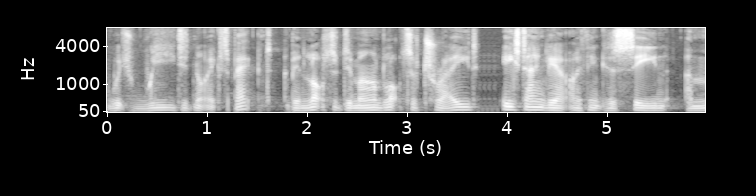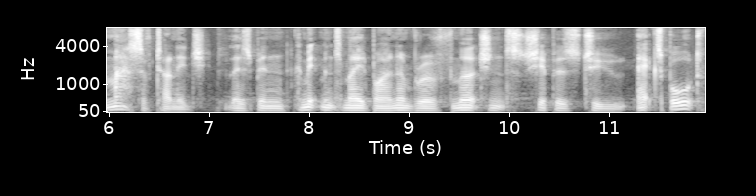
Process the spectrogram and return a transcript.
which we did not expect. Been lots of demand, lots of trade. East Anglia, I think, has seen a mass of tonnage. There's been commitments made by a number of merchants, shippers to export,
